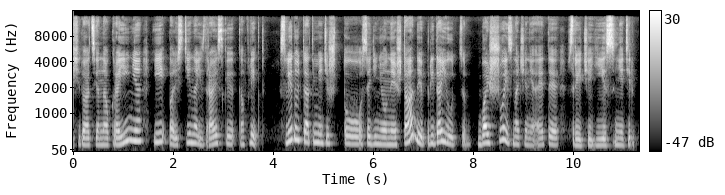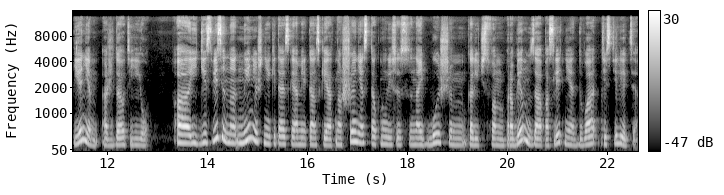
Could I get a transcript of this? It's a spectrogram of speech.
ситуация на Украине и Палестино-израильский конфликт. Следует отметить, что Соединенные Штаты придают большое значение этой встрече и с нетерпением ожидают ее. А, и действительно, нынешние китайско-американские отношения столкнулись с наибольшим количеством проблем за последние два десятилетия.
